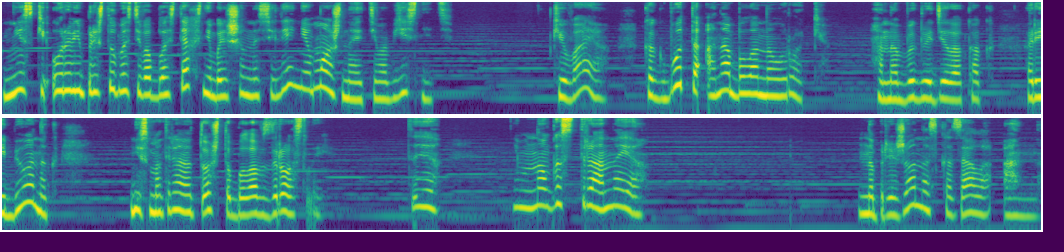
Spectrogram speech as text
Низкий уровень преступности в областях с небольшим населением можно этим объяснить. Кивая, как будто она была на уроке. Она выглядела как ребенок, несмотря на то, что была взрослой. Ты немного странная. Напряженно сказала Анна,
